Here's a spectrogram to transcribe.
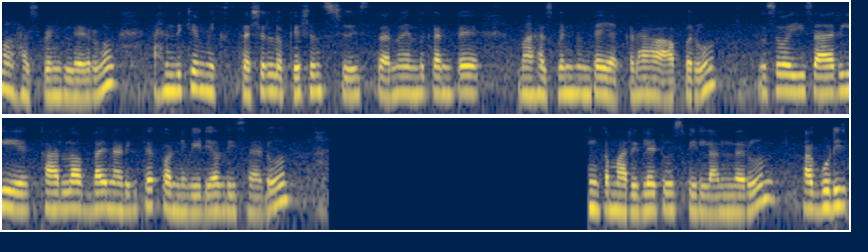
మా హస్బెండ్ లేరు. అందుకే మీకు స్పెషల్ లొకేషన్స్ చూపిస్తాను. ఎందుకంటే మా హస్బెండ్ ఉంటే ఎక్కడ ఆపరు. సో ఈసారి కార్లో అబ్బాయిని అడిగితే కొన్ని వీడియోలు తీశాడు. ఇంకా మా రిలేటివ్స్ వీళ్ళందరూ ఆ గుడి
